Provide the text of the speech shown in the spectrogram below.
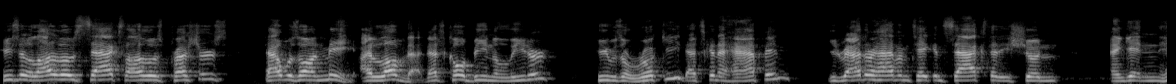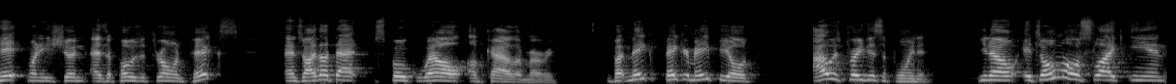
He said a lot of those sacks, a lot of those pressures, that was on me. I love that. That's called being a leader. He was a rookie. That's going to happen. You'd rather have him taking sacks that he shouldn't and getting hit when he shouldn't, as opposed to throwing picks. And so I thought that spoke well of Kyler Murray. But make Baker Mayfield, I was pretty disappointed. You know, it's almost like Ian,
